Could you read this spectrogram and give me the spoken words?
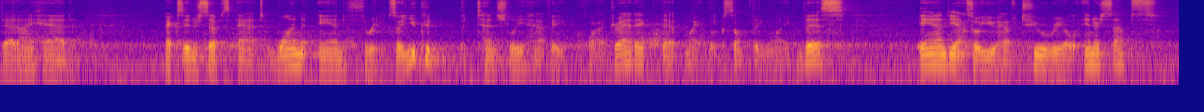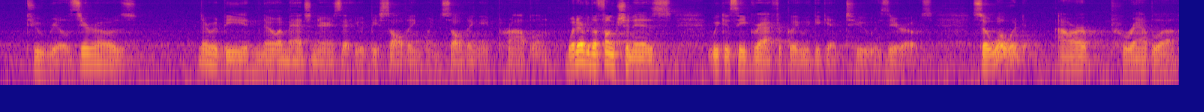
that I had x-intercepts at 1 and 3. So you could potentially have a quadratic that might look something like this. And yeah, so you have two real intercepts, two real zeros, there would be no imaginaries that you would be solving when solving a problem. Whatever the function is, we could see graphically we could get two zeros. So what would our parabola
